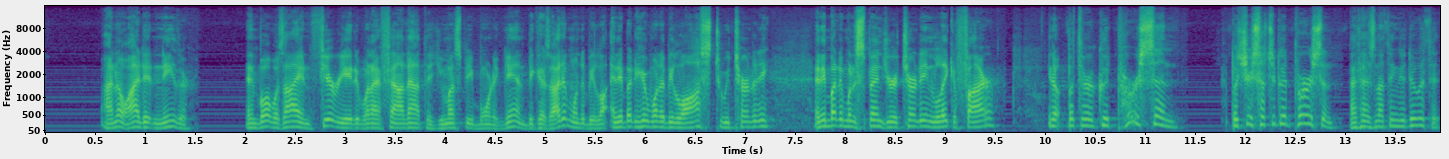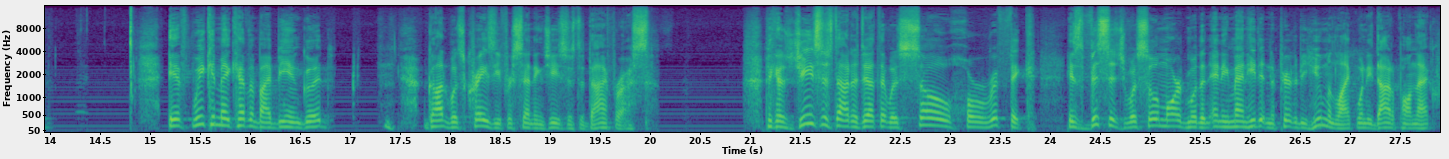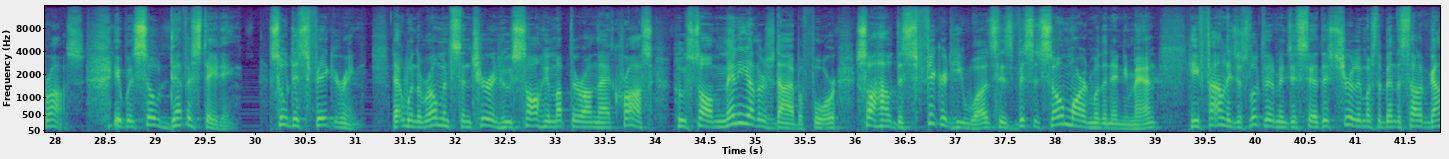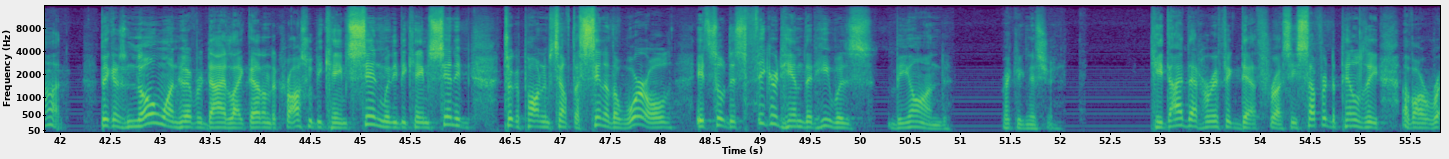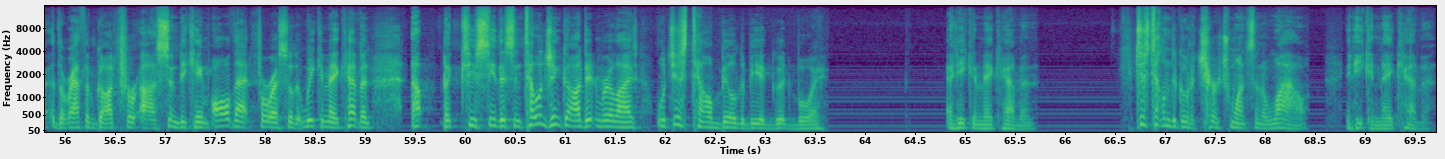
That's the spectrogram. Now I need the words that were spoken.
I know I didn't either. And boy, was I infuriated when I found out that you must be born again because I didn't want to be lost. Anybody here want to be lost to eternity? Anybody want to spend your eternity in the lake of fire? You know, but they're a good person. But you're such a good person. That has nothing to do with it. If we can make heaven by being good, God was crazy for sending Jesus to die for us. Because Jesus died a death that was so horrific. His visage was so marred more than any man. He didn't appear to be human like when he died upon that cross. It was so devastating so disfiguring that when the Roman centurion who saw him up there on that cross, who saw many others die before, saw how disfigured he was, his visage so marred more than any man, he finally just looked at him and just said, This surely must have been the Son of God. Because no one who ever died like that on the cross, who became sin, when he became sin, he took upon himself the sin of the world. It so disfigured him that he was beyond recognition. He died that horrific death for us. He suffered the penalty of our, the wrath of God for us and became all that for us so that we can make heaven. Uh, but you see, this intelligent God didn't realize, well, just tell Bill to be a good boy and he can make heaven. Just tell him to go to church once in a while and he can make heaven.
